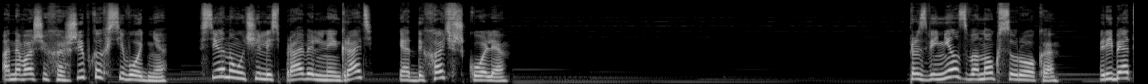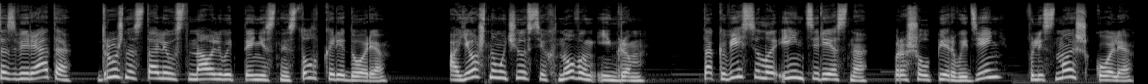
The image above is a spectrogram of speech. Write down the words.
А на ваших ошибках сегодня все научились правильно играть и отдыхать в школе». Прозвенел звонок с урока. Ребята-зверята дружно стали устанавливать теннисный стол в коридоре. А Ёж научил всех новым играм. Так весело и интересно прошел первый день в лесной школе.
